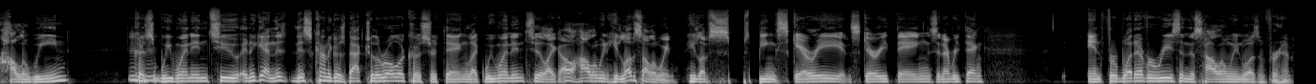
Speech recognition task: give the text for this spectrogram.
Halloween because we went into and again this, this kind of goes back to the roller coaster thing like we went into like oh halloween he loves halloween he loves being scary and scary things and everything and for whatever reason, this Halloween wasn't for him.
